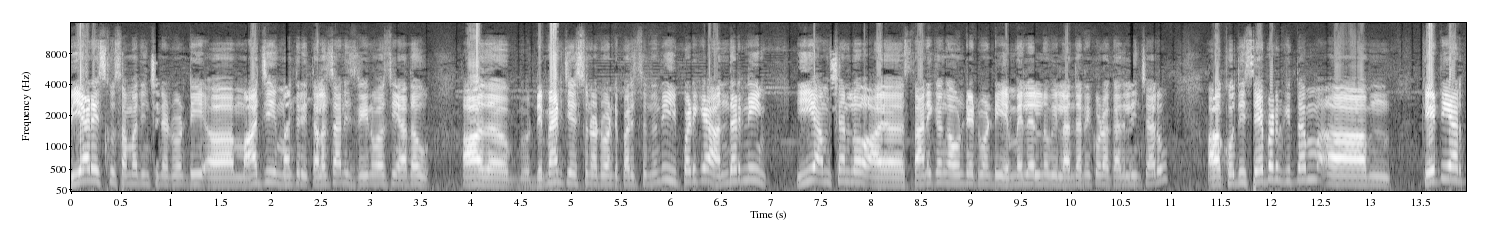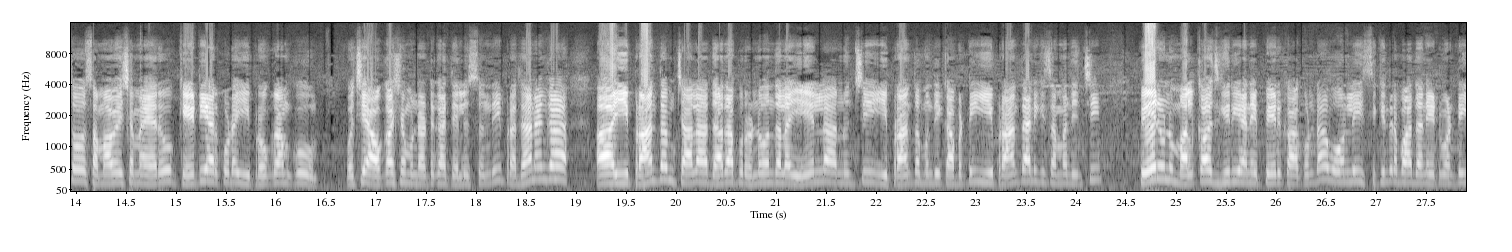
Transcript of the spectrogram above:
బీఆర్ఎస్కు సంబంధించినటువంటి మాజీ మంత్రి తలసాని శ్రీనివాస్ యాదవ్ డిమాండ్ చేస్తున్నటువంటి పరిస్థితి ఉంది. ఇప్పటికే అందరినీ ఈ అంశంలో స్థానికంగా ఉండేటువంటి ఎమ్మెల్యేలను వీళ్ళందరినీ కూడా కదిలించారు. కొద్దిసేపటి క్రితం కేటీఆర్తో సమావేశమయ్యారు. కేటీఆర్ కూడా ఈ ప్రోగ్రాంకు వచ్చే అవకాశం ఉన్నట్టుగా తెలుస్తుంది. ప్రధానంగా ఈ ప్రాంతం చాలా దాదాపు రెండు వందల ఏళ్ళ నుంచి ఈ ప్రాంతం ఉంది కాబట్టి ఈ ప్రాంతానికి సంబంధించి పేరును మల్కాజ్గిరి అనే పేరు కాకుండా ఓన్లీ సికింద్రాబాద్ అనేటువంటి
